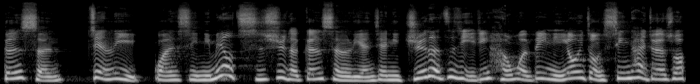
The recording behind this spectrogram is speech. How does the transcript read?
跟神。建立关系，你没有持续的跟神连接，你觉得自己已经很稳定，你用一种心态觉得说，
